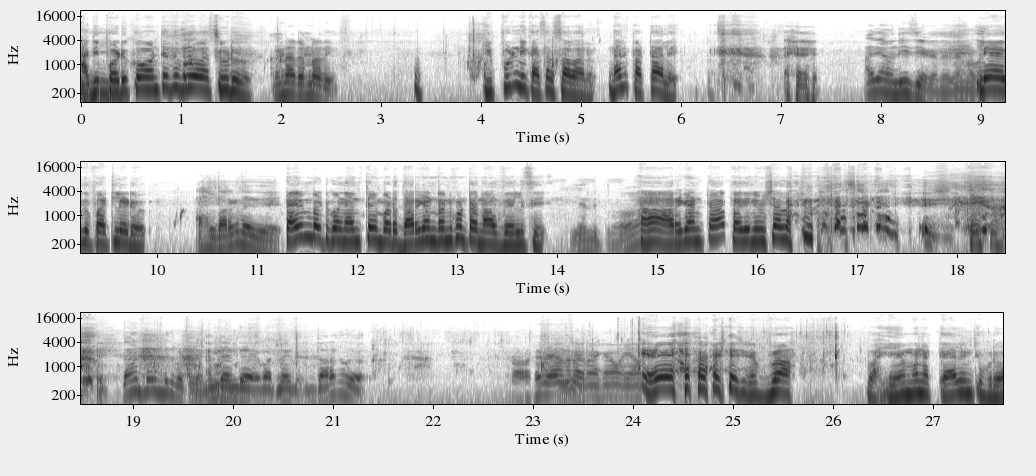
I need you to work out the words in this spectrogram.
అది పడుకో ఉంటుంది బ్రో చూడు. ఉన్నది ఉన్నది. ఇప్పుడు నీకు అసలు సవాలు. దాన్ని పట్టాలి. అది ఈజీ కదా లేదు పట్టలేడు. అసలు దొరకదు అది. టైం పెట్టుకోండి ఎంత టైం పడదు. అరగంట అనుకుంటా నాకు తెలిసి. ఏంది బ్రో? ఆ, అరగంట పది నిమిషాలు దాంట్లో ఉండేది పట్టుకోండి? అంతే అంతే పట్టలేదు దొరకదు. ఏమన్నా టాలెంట్ బ్రో?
